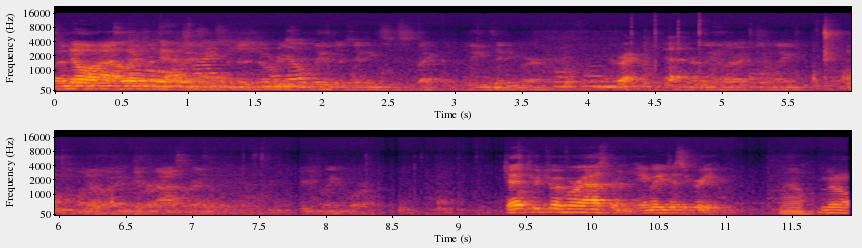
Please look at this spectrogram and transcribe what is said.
So no, I'm not allergic to So aspirin. there's no reason to believe there's any suspected bleeds anywhere, Correct. apparently directionally, want to go ahead and give her aspirin, three twenty-four. Okay, three twenty-four aspirin. Anybody disagree? No. No.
